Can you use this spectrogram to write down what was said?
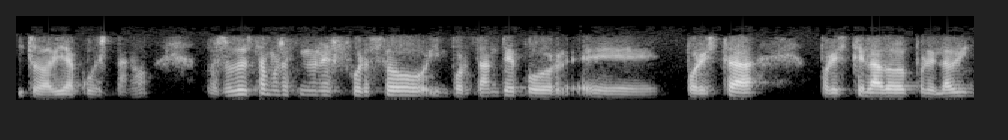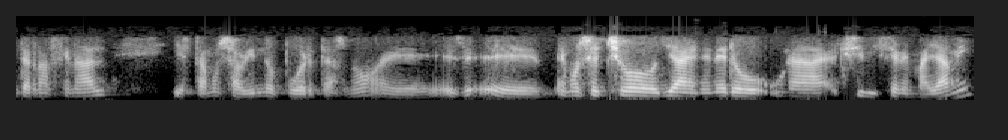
y todavía cuesta, ¿no? Nosotros estamos haciendo un esfuerzo importante por eh, por esta por este lado, por el lado internacional y estamos abriendo puertas, ¿no? Es, hemos hecho ya en enero una exhibición en Miami,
